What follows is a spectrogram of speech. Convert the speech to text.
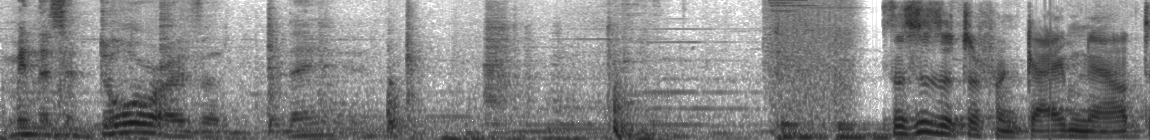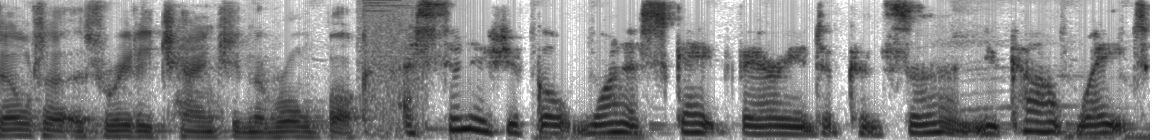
I mean, there's a door over there. This is a different game now. Delta is really changing the rule book. As soon as you've got one escape variant of concern, you can't wait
